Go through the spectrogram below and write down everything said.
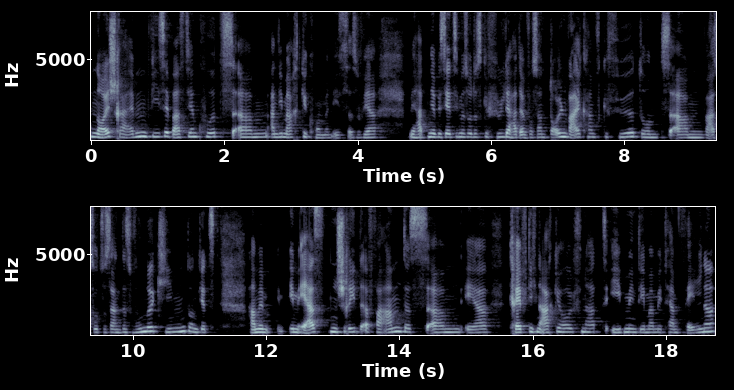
neu schreiben, wie Sebastian Kurz ähm, an die Macht gekommen ist. Also wir, wir hatten ja bis jetzt immer so das Gefühl, der hat einfach so einen tollen Wahlkampf geführt und ähm, war sozusagen das Wunderkind. Und jetzt haben wir im, ersten Schritt erfahren, dass ähm, er kräftig nachgeholfen hat, eben indem er mit Herrn Fellner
